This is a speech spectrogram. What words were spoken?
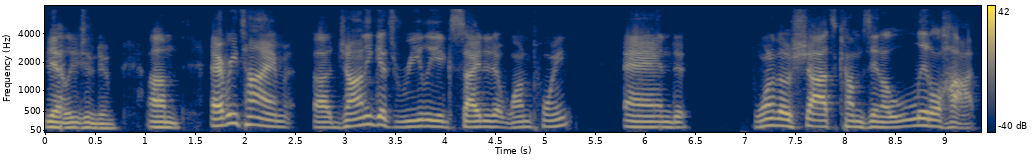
yeah, Legion of Doom. Um, every time uh, Johnny gets really excited at one point, and one of those shots comes in a little hot.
